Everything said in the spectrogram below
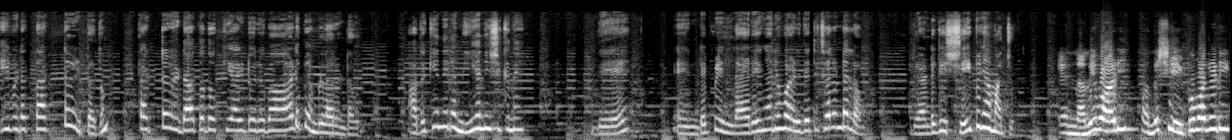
ഇവിടെ തട്ടമിട്ടതും തട്ടമിടാത്തതൊക്കെ ആയിട്ട് ഒരുപാട് പെമ്പിളാരുണ്ടാവും. അതൊക്കെ എന്തിനാ നീ അന്വേഷിക്കുന്നേ? ദേ എന്റെ പിള്ളേരെ എങ്ങനെ വഴിതെറ്റിച്ചാലുണ്ടല്ലോ. രണ്ടിന്റെ ഷേപ്പ് ഞാൻ മാറ്റും. എന്നാ നീ വാടി വന്ന് ഷേപ്പ് മാറ്റടി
